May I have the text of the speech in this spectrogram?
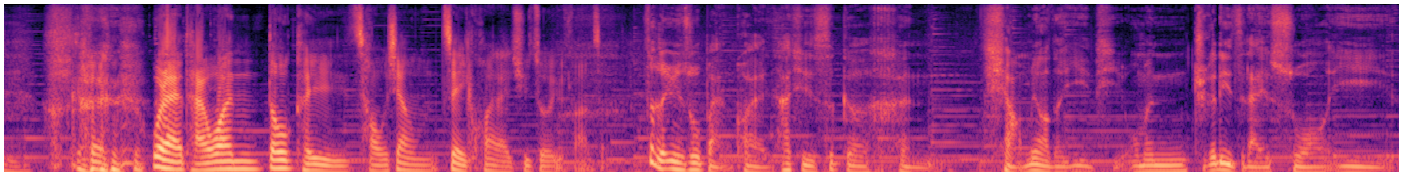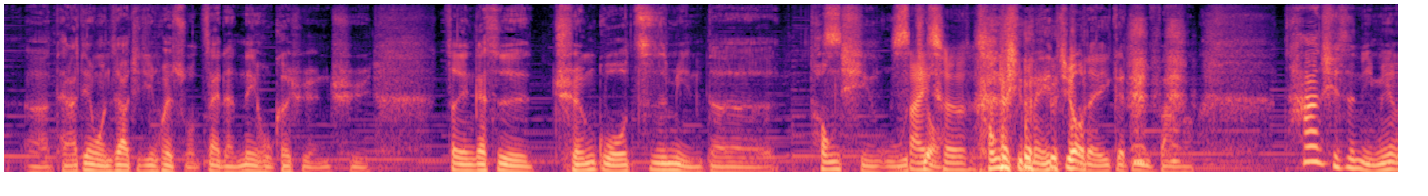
嗯 未来台湾都可以朝向这一块来去做一个发展。这个运输板块它其实是个很巧妙的议题。我们举个例子来说，以呃台达电文教基金会所在的内湖科学园区，这应该是全国知名的通勤无救、车通勤没救的一个地方。它其实里面，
